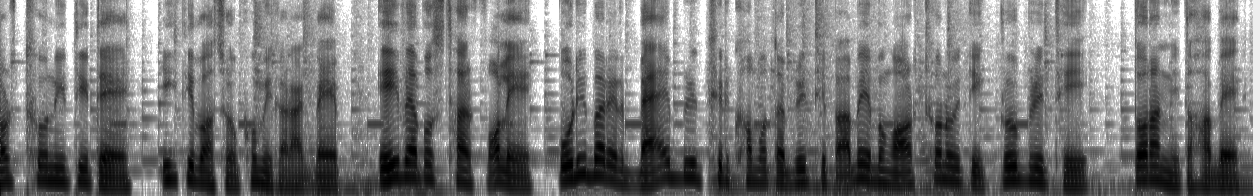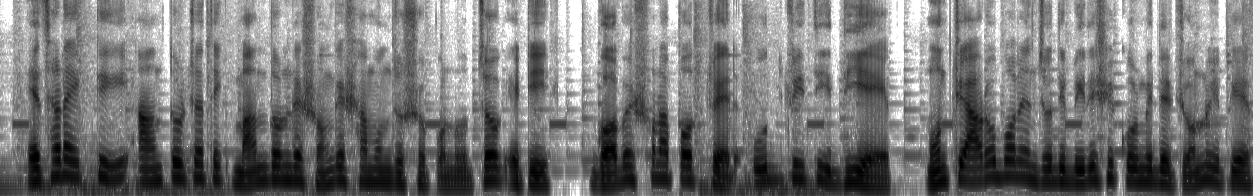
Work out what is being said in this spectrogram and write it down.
অর্থনীতিতে ইতিবাচক ভূমিকা রাখবে। এই ব্যবস্থার ফলে পরিবারের ব্যয় বৃদ্ধির ক্ষমতা বৃদ্ধি পাবে এবং অর্থনৈতিক প্রবৃদ্ধি ত্বরান্বিত হবে। এছাড়া একটি আন্তর্জাতিক মানদণ্ডের সঙ্গে সামঞ্জস্যপূর্ণ উদ্যোগ, এটি গবেষণাপত্রের উদ্ধৃতি দিয়ে মন্ত্রী আরও বলেন, যদি বিদেশি কর্মীদের জন্য ইপিএফ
